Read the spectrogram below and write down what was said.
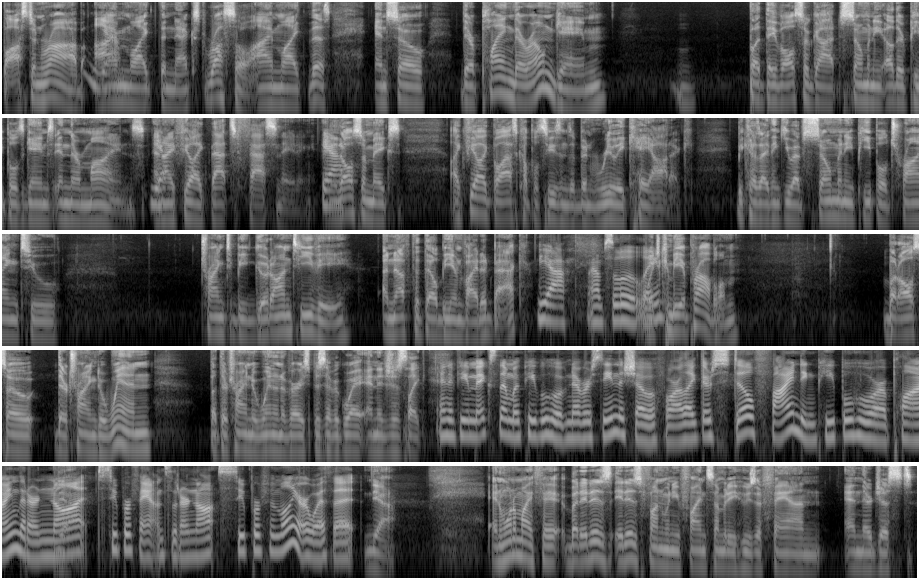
Boston Rob. I'm like the next Russell. I'm like this. And so they're playing their own game, but they've also got so many other people's games in their minds. And I feel like that's fascinating. Yeah. And it also makes, I feel like the last couple seasons have been really chaotic because I think you have so many people trying to, trying to be good on TV enough that they'll be invited back Yeah, absolutely. which can be a problem. But also, they're trying to win, but they're trying to win in a very specific way, and it's just like, and if you mix them with people who have never seen the show before, like they're still finding people who are applying that are not super fans, that are not super familiar with it. yeah. And one of my favorite, but it is it is fun when you find somebody who's a fan and they're just,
